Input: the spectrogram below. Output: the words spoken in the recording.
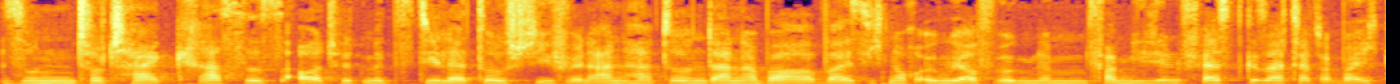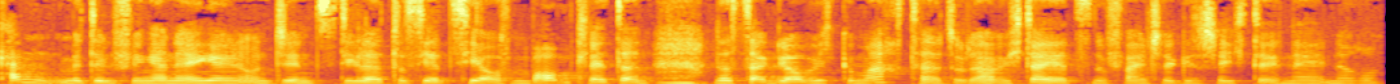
so ein total krasses Outfit mit Stiletto-Stiefeln anhatte und dann aber, weiß ich noch, irgendwie auf irgendeinem Familienfest gesagt hat, aber ich kann mit den Fingernägeln und den Stilettos jetzt hier auf den Baum klettern. Und das da, glaube ich, gemacht hat. Oder habe ich da jetzt eine falsche Geschichte in Erinnerung?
